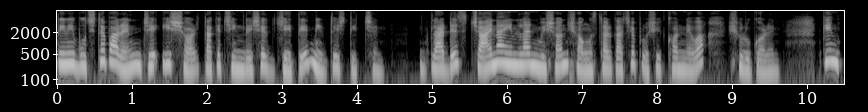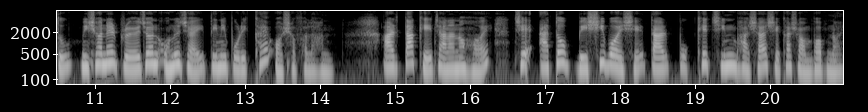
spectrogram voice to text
তিনি বুঝতে পারেন যে ঈশ্বর তাকে চীন দেশে যেতে নির্দেশ দিচ্ছেন। গ্ল্যাডিস চায়না ইনল্যান্ড মিশন সংস্থার কাছে প্রশিক্ষণ নেওয়া শুরু করেন। কিন্তু মিশনের প্রয়োজন অনুযায়ী তিনি পরীক্ষায় অসফল হন। আর তাকে জানানো হয় যে এত বেশি বয়সে তার পক্ষে চীন ভাষা শেখা সম্ভব নয়।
